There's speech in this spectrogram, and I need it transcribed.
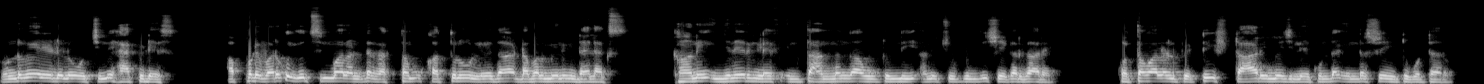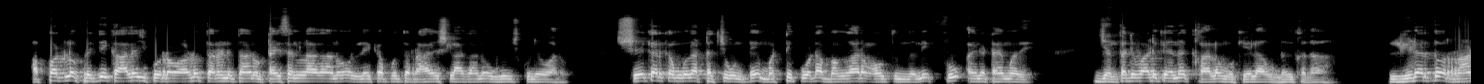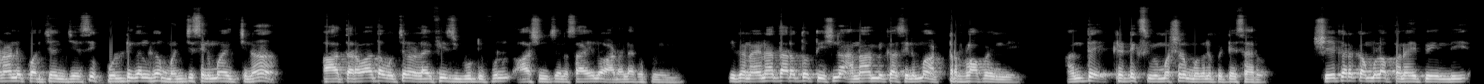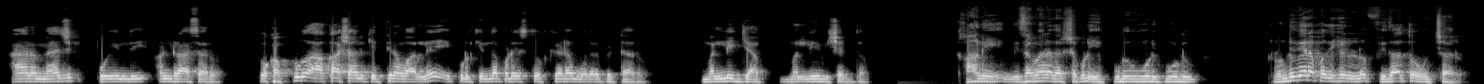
రెండు వేల ఏడులో వచ్చింది హ్యాపీ డేస్. అప్పటి వరకు యూత్ సినిమాలంటే రక్తం కత్తులు లేదా డబల్ మీనింగ్ డైలాగ్స్. కానీ ఇంజనీరింగ్ లైఫ్ ఇంత అందంగా ఉంటుంది అని చూపింది శేఖర్ గారే. కొత్త వాళ్ళని పెట్టి స్టార్ ఇమేజ్ లేకుండా ఇండస్ట్రీ ఇట్టుకొట్టారు అప్పట్లో ప్రతి కాలేజీ కుర్రవాడు తనని తాను టైసన్ లాగానో లేకపోతే రాజేష్ లాగానో ఊహించుకునేవారు. శేఖర్ కమ్ముల టచ్ ఉంటే మట్టి కూడా బంగారం అవుతుందని ఫ్రూ అయిన టైం అది. ఎంతటి వాడికైనా కాలం ఒకేలా ఉండదు కదా. లీడర్తో రాణాన్ని పరిచయం చేసి పొలిటికల్గా మంచి సినిమా ఇచ్చినా ఆ తర్వాత వచ్చిన లైఫ్ ఈజ్ బ్యూటిఫుల్ ఆశించిన స్థాయిలో ఆడలేకపోయింది. ఇక నయనాతారతో తీసిన అనామిక సినిమా అట్టర్ ఫ్లాప్ అయింది. అంతే క్రిటిక్స్ విమర్శలు మొదలు పెట్టేశారు శేఖర్ కమ్ముల పని అయిపోయింది ఆయన మ్యాజిక్ పోయింది అని రాశారు. ఒకప్పుడు ఆకాశానికి ఎత్తిన వాళ్ళే ఇప్పుడు కింద పడేసి తొక్కేయడం మొదలుపెట్టారు. మళ్ళీ గ్యాప్ మళ్ళీ నిశ్శబ్దం. కానీ నిజమైన దర్శకుడు ఎప్పుడూ ఓడిపోడు. రెండు వేల పదిహేడులో ఫిదాతో వచ్చారు.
